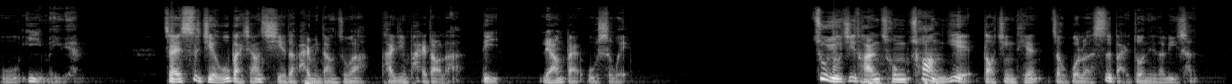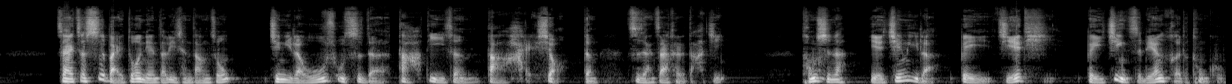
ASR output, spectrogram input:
五亿美元。在世界五百强企业的排名当中啊，它已经排到了第两百五十位。住友集团从创业到今天，走过了四百多年的历程。在这四百多年的历程当中，经历了无数次的大地震、大海啸等自然灾害的打击，同时呢，也经历了被解体。被禁止联合的痛苦，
